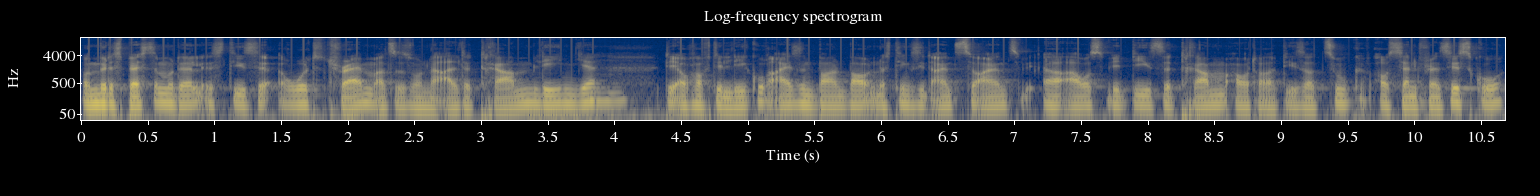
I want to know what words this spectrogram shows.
Und mir das beste Modell ist diese Old Tram, also so eine alte Tramlinie. Mhm die auch auf die Lego-Eisenbahn baut. Und das Ding sieht eins zu eins äh, aus wie diese Tram oder dieser Zug aus San Francisco,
